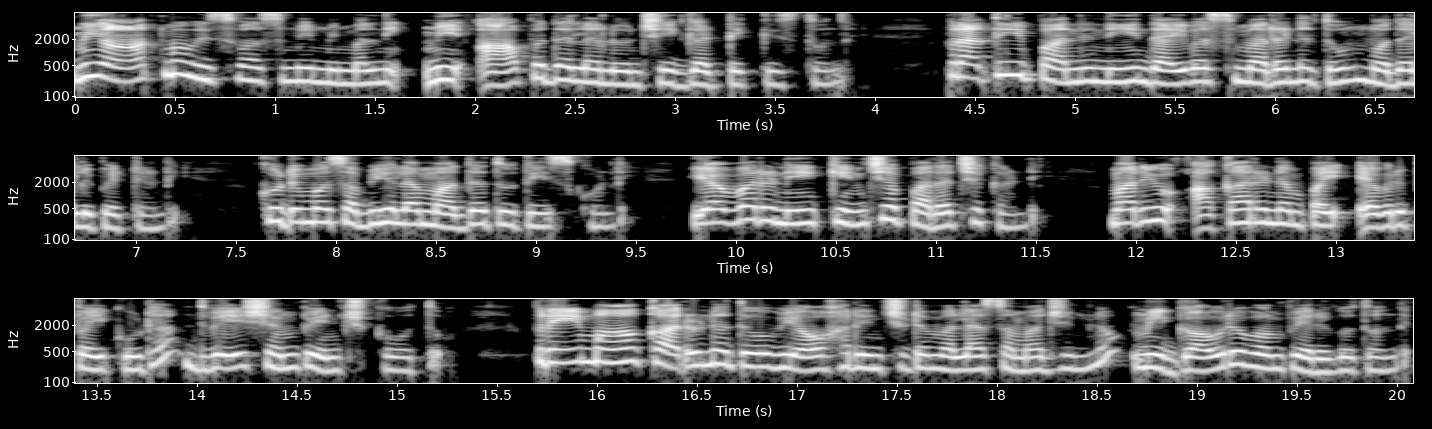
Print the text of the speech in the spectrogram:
మీ ఆత్మవిశ్వాసమే మిమ్మల్ని మీ ఆపదల నుంచి గట్టెక్కిస్తుంది. ప్రతి పనిని దైవ స్మరణతో మొదలుపెట్టండి. కుటుంబ సభ్యుల మద్దతు తీసుకోండి. ఎవరిని కించపరచకండి. మరియు అకారణంపై ఎవరిపై కూడా ద్వేషం పెంచుకోవద్దు. ప్రేమ కరుణతో వ్యవహరించడం వల్ల సమాజంలో మీ గౌరవం పెరుగుతుంది.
